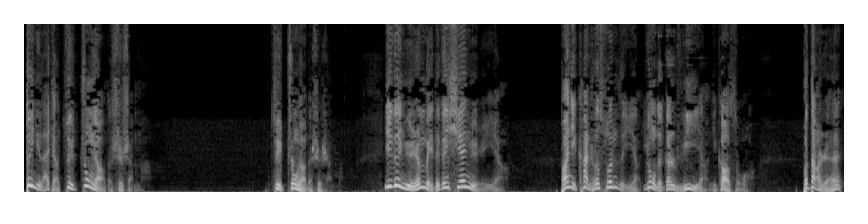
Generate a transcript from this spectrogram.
对你来讲最重要的是什么？最重要的是什么？一个女人美的跟仙女人一样，把你看成孙子一样，用的跟驴一样。你告诉我，不当人，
